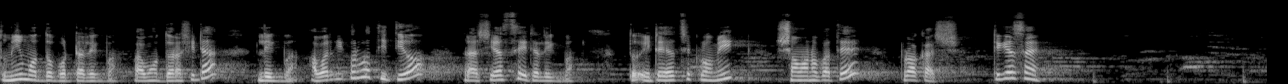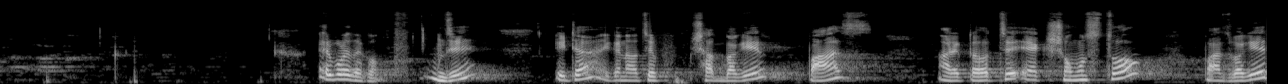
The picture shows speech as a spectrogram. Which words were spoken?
তুমি মধ্যপদটা লিখবা বা মধ্য রাশিটা লিখবা। আবার কি করব? তৃতীয় রাশি আছে, এটা লিখবা। তো এটাই হচ্ছে ক্রমিক সমানুপাতে প্রকাশ, ঠিক আছে? এরপরে দেখো যে এটা এখানে হচ্ছে সাত ভাগের পাঁচ, আর একটা হচ্ছে এক সমস্ত পাঁচ ভাগের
